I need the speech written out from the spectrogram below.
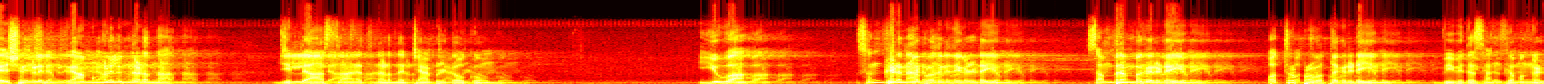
ദേശങ്ങളിലും ഗ്രാമങ്ങളിലും നടന്ന ജില്ലാ ആസ്ഥാനത്ത് നടന്ന ടാബിൾ ടോക്കും യുവ സംഘടനാ പ്രതിനിധികളുടെയും സംരംഭകരുടെയും പത്രപ്രവർത്തകരുടെയും വിവിധ സംഗമങ്ങൾ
